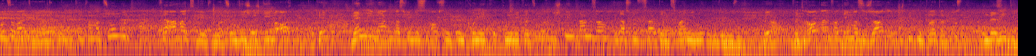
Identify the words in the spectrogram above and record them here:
Und so weiter. Ja, gute Informationen und verarbeitet die Informationen, die ich euch gebe, auch. Okay? Wenn ihr merkt, dass wir ein bisschen off sind in Kommunik- Kommunikation, wir spielen langsam, wir lassen uns Zeit, wir haben zwei Minuten, die wir müssen. Okay? Vertraut einfach dem, was ich sage, spielt mit breiter Brust. Und wer sind die?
